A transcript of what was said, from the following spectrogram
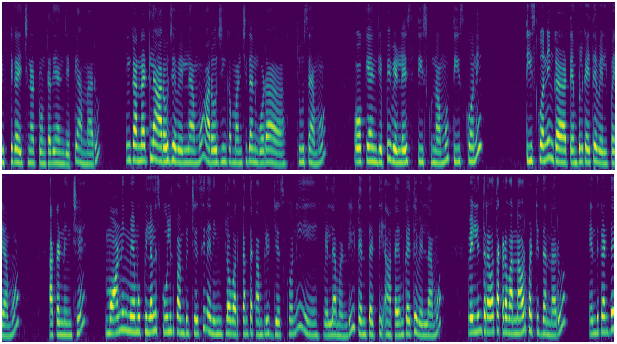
గిఫ్ట్గా ఇచ్చినట్టు ఉంటుంది అని చెప్పి అన్నారు. ఇంకా అన్నట్లే ఆ రోజే వెళ్ళాము. ఆ రోజు ఇంకా మంచిదని కూడా చూసాము. ఓకే అని చెప్పి వెళ్ళేసి తీసుకున్నాము. తీసుకొని తీసుకొని ఇంకా టెంపుల్కి అయితే వెళ్ళిపోయాము అక్కడి నుంచే. మార్నింగ్ మేము పిల్లల్ని స్కూల్కి పంపించేసి నేను ఇంట్లో వర్క్ అంతా కంప్లీట్ చేసుకొని వెళ్ళామండి. టెన్ థర్టీ ఆ టైంకి అయితే వెళ్ళాము. వెళ్ళిన తర్వాత అక్కడ వన్ అవర్ పట్టిద్ది అన్నారు ఎందుకంటే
